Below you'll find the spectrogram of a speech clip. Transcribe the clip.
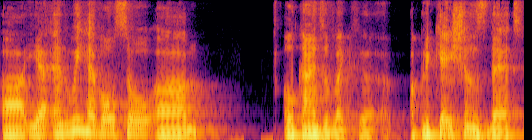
Uh, yeah, and we have also um, all kinds of like uh, applications that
